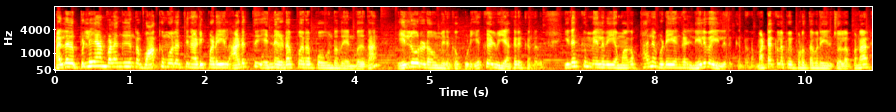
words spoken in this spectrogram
அல்லது பிள்ளையான் வழங்குகின்ற வாக்குமூலத்தின் அடிப்படையில் அடுத்து என்ன இடம்பெறப் போகின்றது என்பதுதான் எல்லோரிடமும் இருக்கக்கூடிய கேள்வியாக இருக்கின்றது. இதற்கு மேலதிகமாக பல விடயங்கள் நிலுவையில் இருக்கின்றன. மட்டக்களப்பை பொறுத்தவரையில் சொல்லப்போனால்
